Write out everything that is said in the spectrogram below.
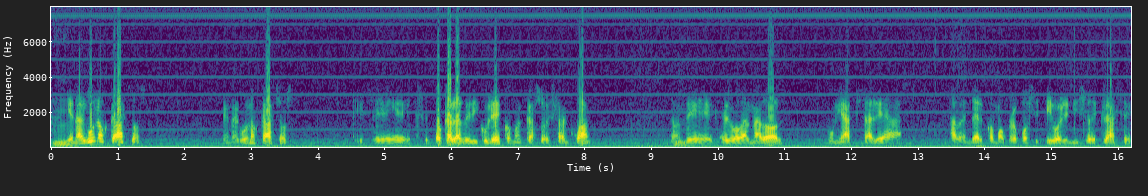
Mm. Y en algunos casos, en algunos casos, se, se toca la ridiculez, como el caso de San Juan, donde el gobernador Muñac sale a, a vender como propositivo el inicio de clase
